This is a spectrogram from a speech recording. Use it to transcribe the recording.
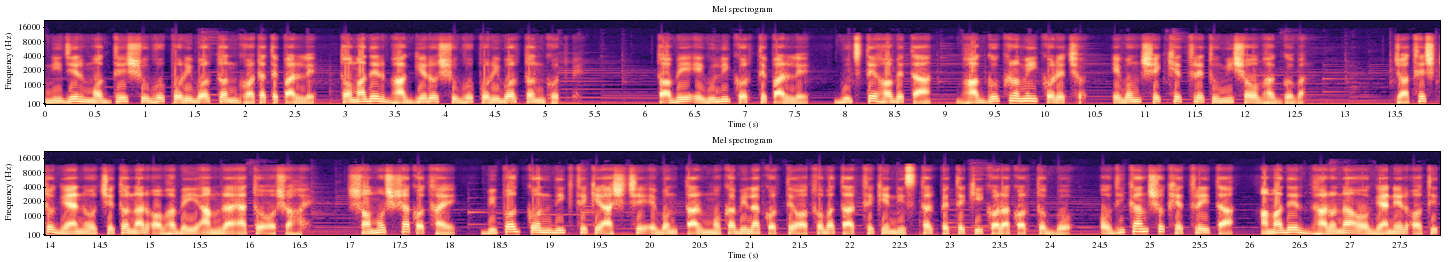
নিজের মধ্যে শুভ পরিবর্তন ঘটাতে পারলে, তোমাদের ভাগ্যেরও শুভ পরিবর্তন ঘটবে। তবে এগুলি করতে পারলে বুঝতে হবে তা ভাগ্যক্রমেই করেছ, এবং সেক্ষেত্রে তুমি সৌভাগ্যবান। যথেষ্ট জ্ঞান ও চেতনার অভাবেই আমরা এত অসহায়। সমস্যা কথায়? বিপদ কোন দিক থেকে আসছে এবং তার মোকাবিলা করতে অথবা তার থেকে নিস্তার পেতে কি করা কর্তব্য? অধিকাংশ ক্ষেত্রেই তা আমাদের ধারণা ও জ্ঞানের অতীত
